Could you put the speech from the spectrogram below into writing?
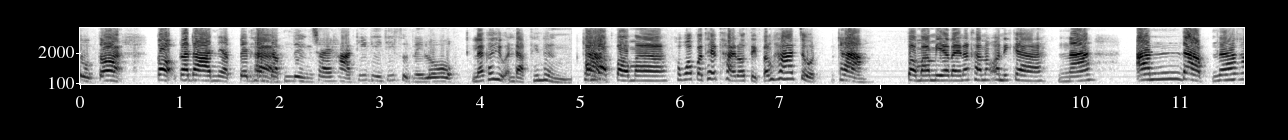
ถูกต้องเกาะกระดานเนี่ยเป็นค่ะ อันดับหนึ่งชายหาดที่ดีที่สุดในโลก และก็อยู่อันดับที่หนึ่งค่ะ อันดับต่อมาเพราะว่าประเทศไทยเราติดตั้ง 5 จุด ค่ะ ต่อมามีอะไรนะคะน้องอนิกา นะ อันดับนะค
